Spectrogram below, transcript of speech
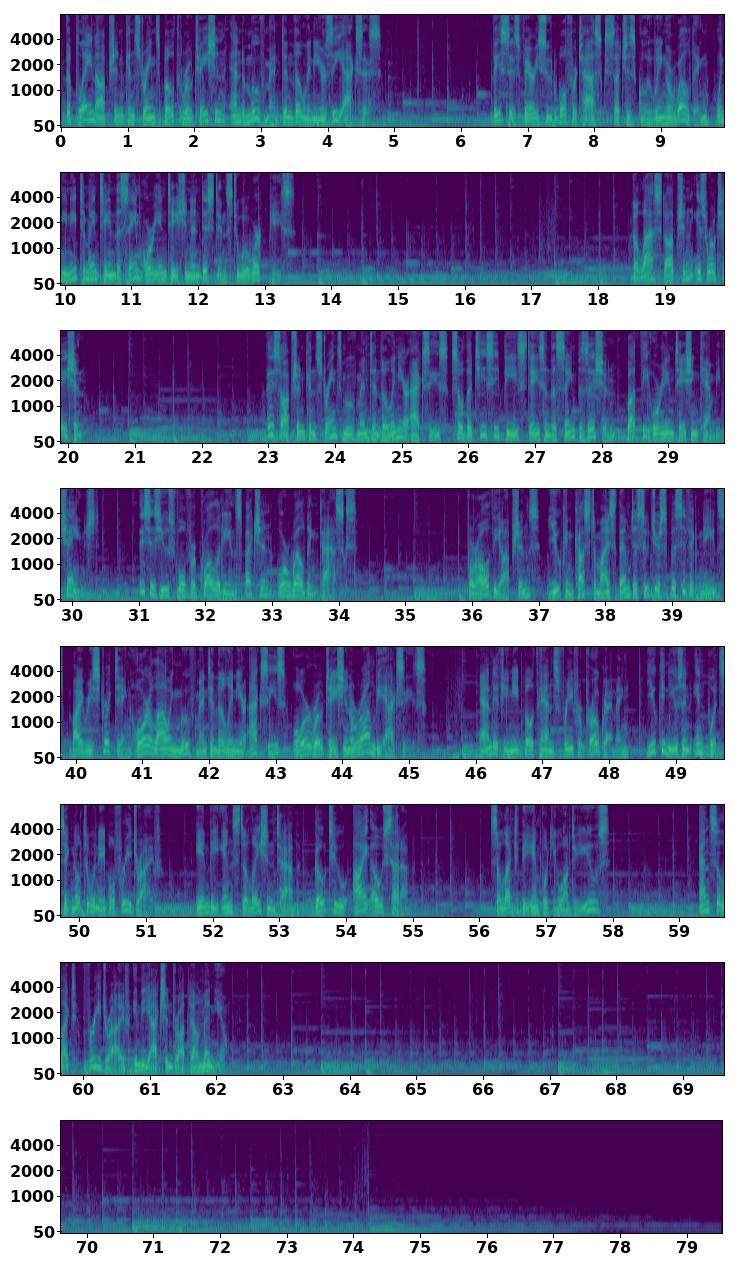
The plane option constrains both rotation and movement in the linear z-axis. This is very suitable for tasks such as gluing or welding when you need to maintain the same orientation and distance to a workpiece. The last option is rotation. This option constrains movement in the linear axes so the TCP stays in the same position, but the orientation can be changed. This is useful for quality inspection or welding tasks. For all the options, you can customize them to suit your specific needs by restricting or allowing movement in the linear axes or rotation around the axes. And if you need both hands free for programming, you can use an input signal to enable FreeDrive. In the Installation tab, go to I.O. Setup. Select the input you want to use, and select FreeDrive in the Action drop-down menu.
